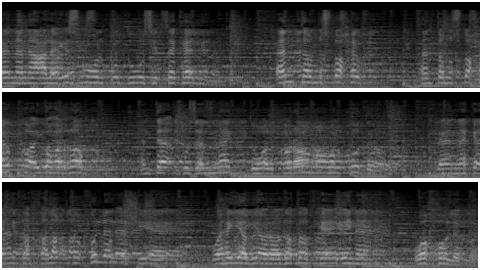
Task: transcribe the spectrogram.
لأننا على اسمه القدوس اتكلنا أنت مستحق أنت مستحق أيها الرب أن تأخذ المجد والكرامة والقدرة لأنك أنت خلقت كل الأشياء وهي بإرادتك كائنة وخلقت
